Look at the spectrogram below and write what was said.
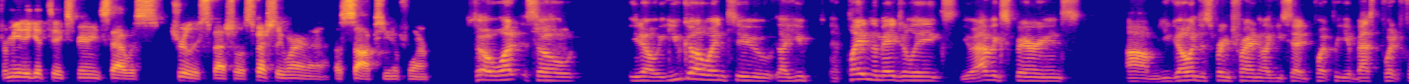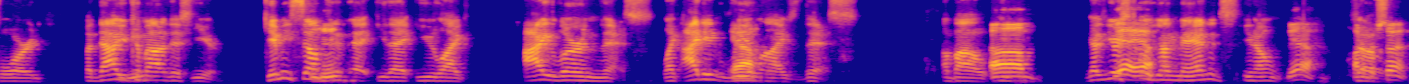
for me to get to experience that was truly special, especially wearing a, a Sox uniform. So what, so, you know, you go into like you played in the major leagues, you have experience, um, you go into spring training, like you said, put, put your best foot forward, but now you mm-hmm. come out of this year Give me something mm-hmm. that you, that you like. I learned this. Like I didn't yeah. realize this about. Um, because you're yeah, still yeah. a young man. It's you know. Yeah, hundred so. percent.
